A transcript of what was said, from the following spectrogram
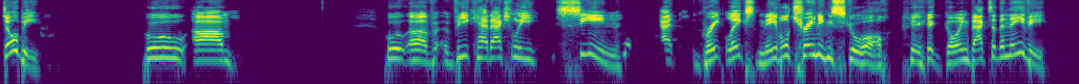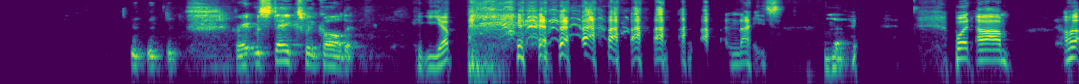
Doby, who um, who uh, Veeck had actually seen at Great Lakes Naval Training School, going back to the Navy. Great mistakes, we called it. Yep. nice. but um, uh,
